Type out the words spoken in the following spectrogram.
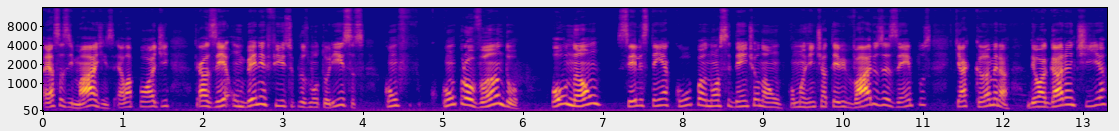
essas imagens, ela pode trazer um benefício para os motoristas, comprovando ou não se eles têm a culpa no acidente ou não. Como a gente já teve vários exemplos que a câmera deu a garantia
